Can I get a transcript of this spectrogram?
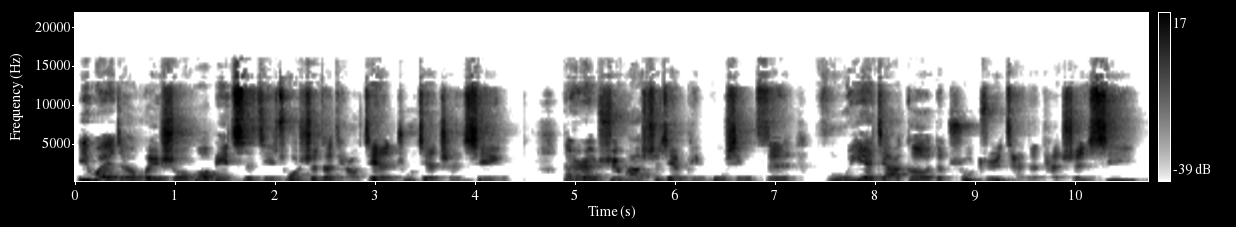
意味着回收货币刺激措施的条件逐渐成型。但仍需花时间评估薪资、服务业价格等数据，才能谈升息。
